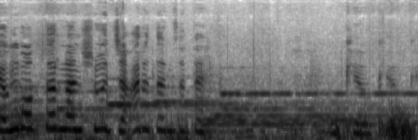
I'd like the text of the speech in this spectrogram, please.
ಹೆಂಗ್ ಹೋಗ್ತಾರ ನನ್ನ ಶೂ ಜಾರತ್ ಅನ್ಸುತ್ತೆ. ಓಕೆ ಓಕೆ ಓಕೆ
